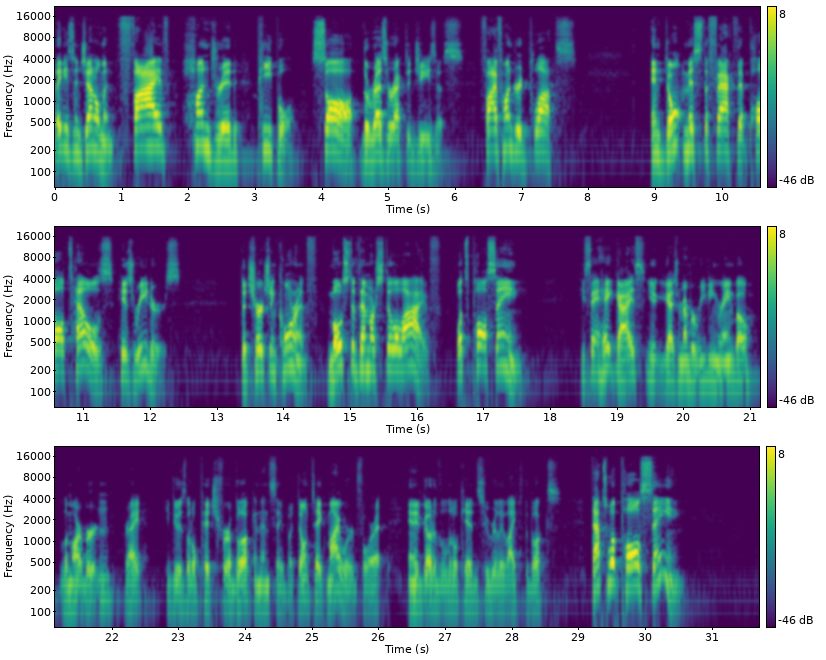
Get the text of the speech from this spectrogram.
Ladies and gentlemen, 500 people saw the resurrected Jesus. 500 plus. And don't miss the fact that Paul tells his readers, the church in Corinth, most of them are still alive. What's Paul saying? He's saying, hey guys, you, guys remember reading Rainbow? LeVar Burton, right? He'd do his little pitch for a book and then say, but don't take my word for it. And he'd go to the little kids who really liked the books. That's what Paul's saying.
